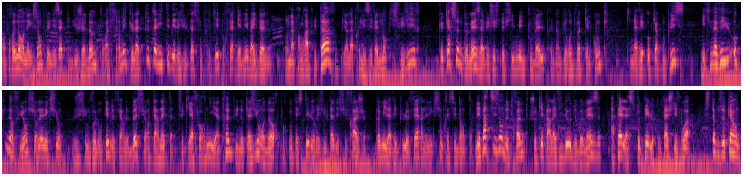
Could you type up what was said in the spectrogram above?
en prenant en exemple les actes du jeune homme pour affirmer que la totalité des résultats sont truqués pour faire gagner Biden. On apprendra plus tard bien après les événements qui suivirent, que Carson Gomez avait juste filmé une poubelle près d'un bureau de vote quelconque, qui n'avait aucun complice, et qui n'avait eu aucune influence sur l'élection, juste une volonté de faire le buzz sur Internet, ce qui a fourni à Trump une occasion en or pour contester le résultat des suffrages, comme il avait pu le faire à l'élection précédente. Les partisans de Trump, choqués par la vidéo de Gomez, appellent à stopper le comptage des voix. Stop the count,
